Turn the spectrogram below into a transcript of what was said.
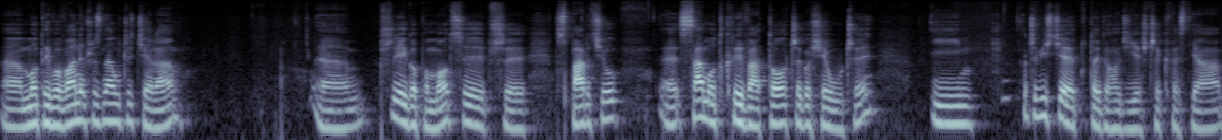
e, motywowany przez nauczyciela, e, przy jego pomocy, przy wsparciu, sam odkrywa to, czego się uczy. I oczywiście tutaj dochodzi jeszcze kwestia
